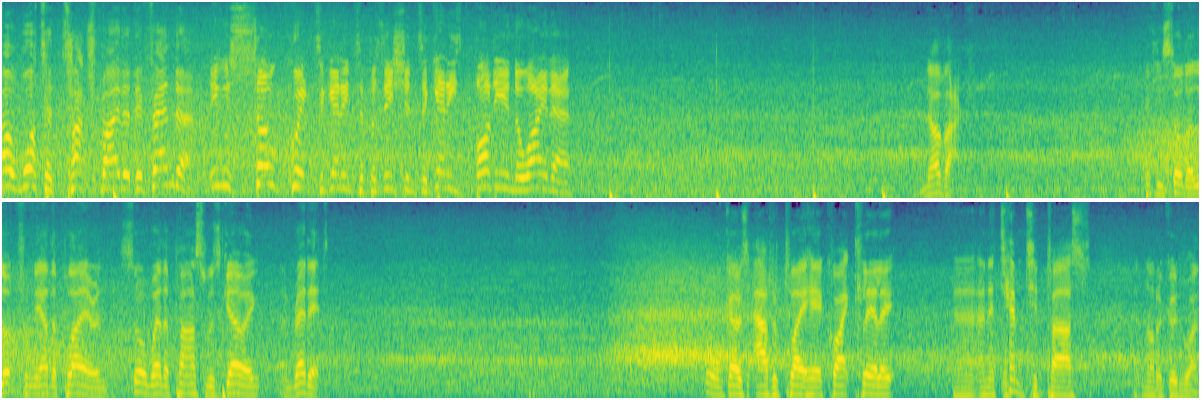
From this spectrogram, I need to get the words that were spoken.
Oh, what a touch by the defender! He was so quick to get into position, to get his body in the way there. Novak. I think he saw the look from the other player and saw where the pass was going and read it. Ball goes out of play here quite clearly. Uh, an attempted pass, but not a good one.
